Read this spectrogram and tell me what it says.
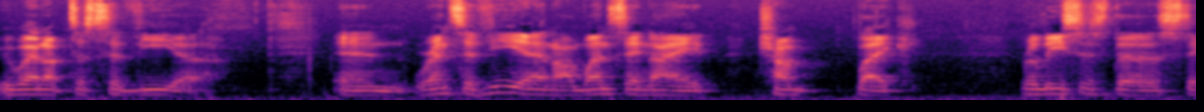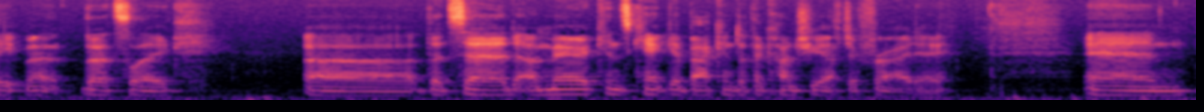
we went up to Sevilla, and we're in Sevilla. And on Wednesday night, Trump like releases the statement that's like uh, that said Americans can't get back into the country after Friday, and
